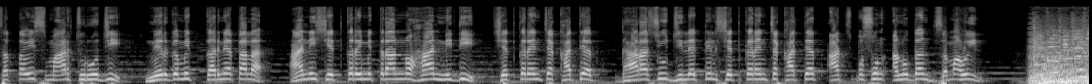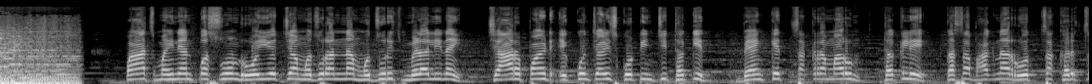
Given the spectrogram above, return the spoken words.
सत्तावीस मार्च रोजी निर्गमित करण्यात आला आणि शेतकरी मित्रांनो हा निधी शेतकऱ्यांच्या खात्यात धाराशिव जिल्ह्यातील शेतकऱ्यांच्या खात्यात आजपासून अनुदान जमा होईल. पाच महिन्यांपासून रोयोच्या मजुरांना मजुरीच मिळाली नाही. चार पॉईंट एकोणचाळीस कोटींची थकीत बँकेत चक्रा मारून थकले कसा भागणार रोजचा खर्च?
